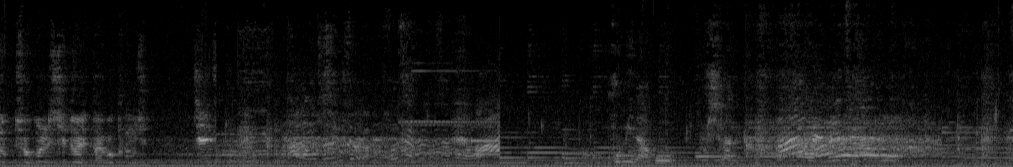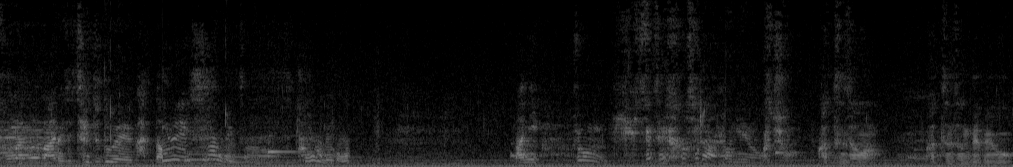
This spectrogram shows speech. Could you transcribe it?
접촉을 시도했다고 공식 고민하고 무심한다. 정말 많이 이제 제주도에 갔다 의외의 시간도 있잖아. 그거를 내가 어... 많이 좀 휴식을 안 하네요. 그쵸. 같은 상황, 같은 상대 배우.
